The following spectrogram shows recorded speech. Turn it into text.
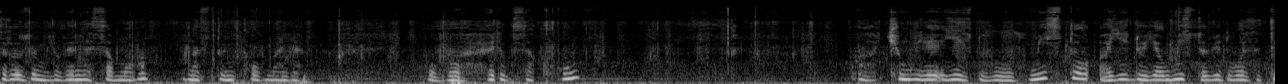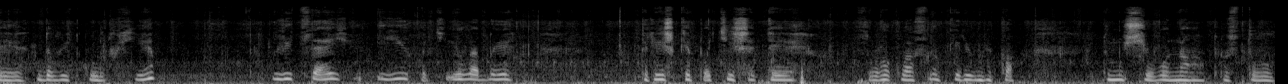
зрозуміли, не сама. Настунька в мене в рюкзаку. Чому я їду в місто, а їду я в місто відвозити довідку Лухє в ліцей і хотіла би трішки потішити свого класного керівника, тому що вона просто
